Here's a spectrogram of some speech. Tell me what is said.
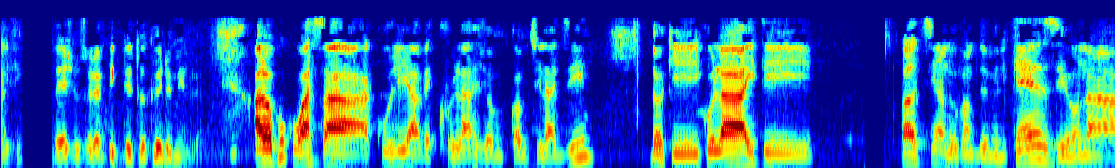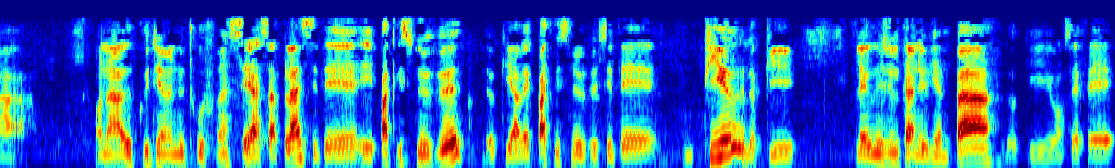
qualification des Jeux Olympiques de Tokyo 2020. Alors pourquoi ça a collé avec Kola, comme tu l'as dit? Donc Kola a été parti en novembre 2015 et on a on a recruté un autre Français à sa place, c'était Patrice Neveu. Donc avec Patrice Neveu, c'était pire, donc les résultats ne viennent pas. Donc on s'est fait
